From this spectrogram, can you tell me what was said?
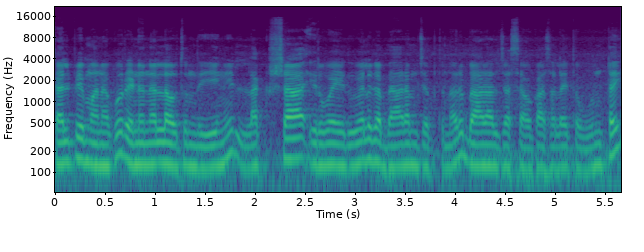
కలిపి మనకు రెండు నెలలు అవుతుంది. ఈయన లక్ష ఇరవై ఐదు వేలుగా బేరం చెప్తున్నారు. బేరాలు చేసే అవకాశాలు అయితే ఉంటాయి.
